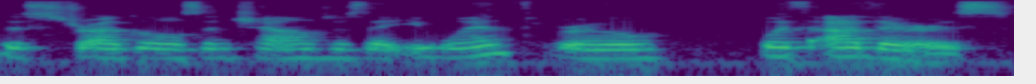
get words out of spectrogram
the struggles and challenges that you went through with others.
